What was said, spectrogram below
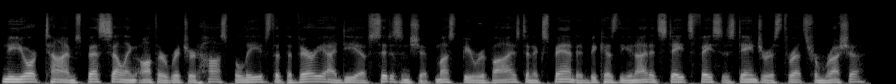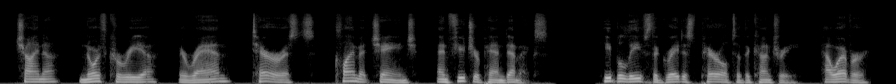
New York Times best-selling author Richard Haass believes that the very idea of citizenship must be revised and expanded because the United States faces dangerous threats from Russia, China, North Korea, Iran, terrorists, climate change, and future pandemics. He believes the greatest peril to the country, however,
